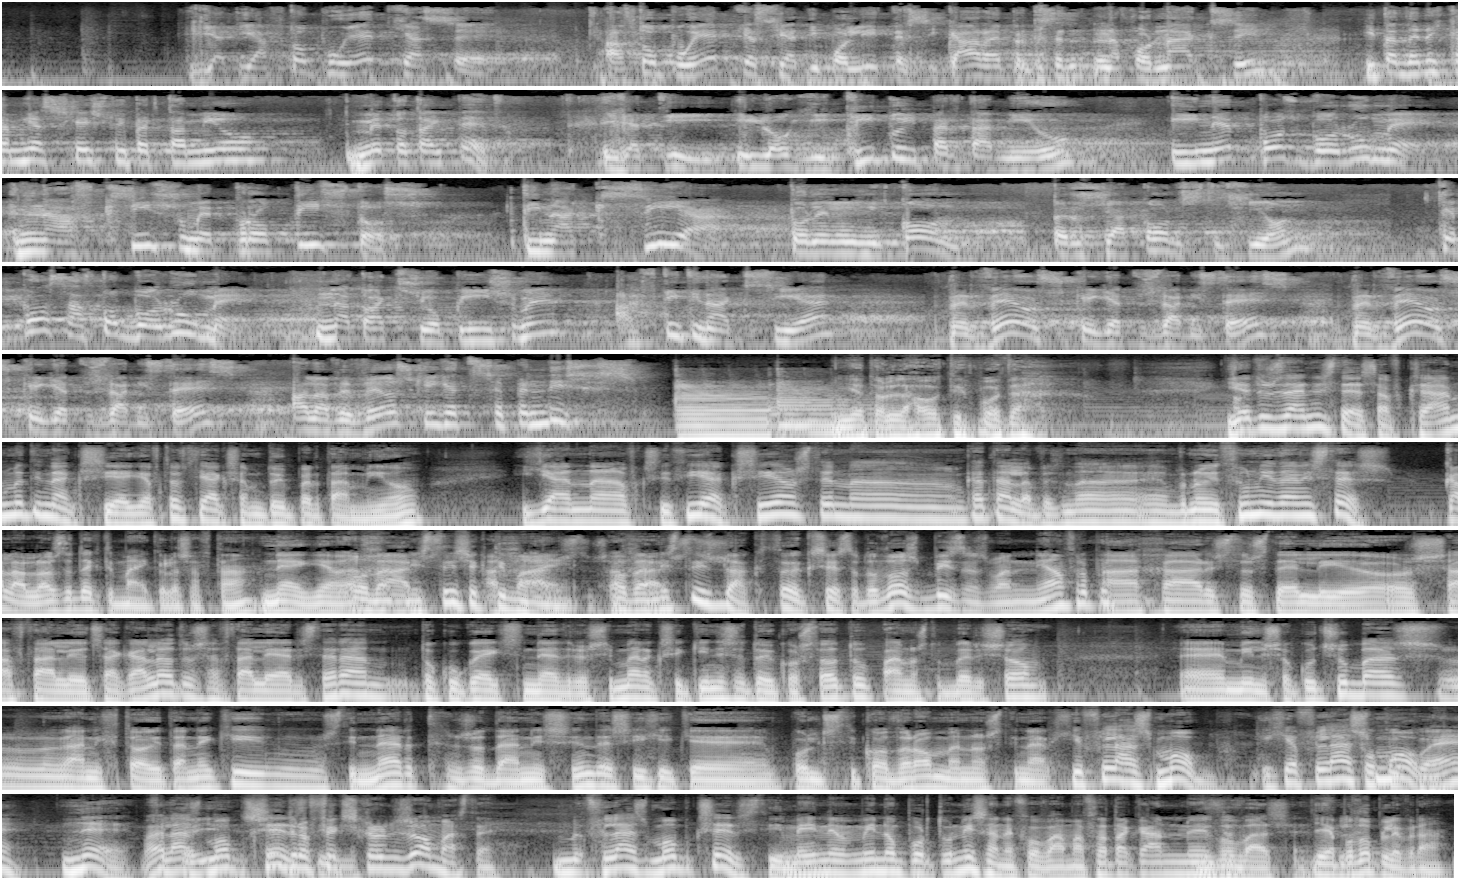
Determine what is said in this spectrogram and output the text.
Γιατί αυτό που έπιασε, αυτό που έπιασε η αντιπολίτευση και άρα έπρεπε να φωνάξει, ήταν δεν έχει καμία σχέση το υπερταμείο με το ΤΑΙΤΕΔ. Γιατί η λογική του υπερταμείου είναι πώς μπορούμε να αυξήσουμε πρωτίστως την αξία των ελληνικών περιουσιακών στοιχείων και πώς αυτό μπορούμε να το αξιοποιήσουμε αυτή την αξία βεβαίως και για τους δανειστές, βεβαίως και για τους δανειστές, αλλά βεβαίως και για τις επενδύσεις. Για το λαό τίποτα. Για τους δανειστές αυξάνουμε την αξία, γι' αυτό φτιάξαμε το υπερταμείο για να αυξηθεί η αξία ώστε να κατάλαβες, να ευνοηθούν οι δανειστές. Καλά, ο λαό δεν τα εκτιμάει κιόλας αυτά. Ναι, για ο δανειστής εκτιμάει. Ο δανειστής, εντάξει, το εξής, θα το δώσει businessman είναι οι άνθρωποι. Αχάριστος τελείω. Αυτά λέει ο Τσακαλώτος, αυτά λέει αριστερά. Το Κουκουέ έχει συνέδριο σήμερα, ξεκίνησε το 20 του πάνω στον Περισσό. Ε, μίλησε ο Κουτσούμπας, ε, ανοιχτό ήταν εκεί, στην ΕΡΤ, ζωντανή σύνδεση. Είχε και πολιτιστικό δρόμενο στην αρχή. Flash mob. Είχε flash mob. Ε. Ναι, flash mob. Σύντροφοι εξχρονιζόμαστε. Flash mob ξέρεις τι. Μην, μην οπορτουνίσανε φοβάμαι. Αυτά τα κάνουν. Μην φοβάσαι. Για από εδώ πλευρά.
